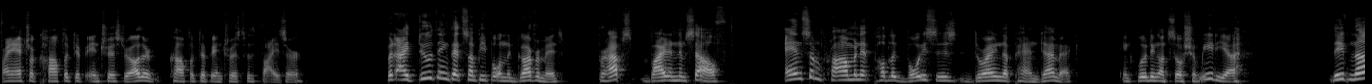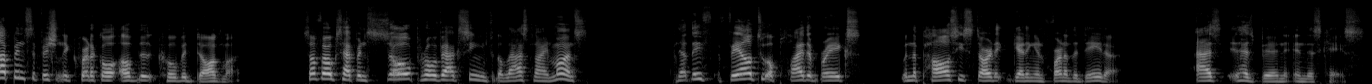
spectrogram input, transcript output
financial conflict of interest or other conflict of interest with Pfizer. But I do think that some people in the government, perhaps Biden himself, and some prominent public voices during the pandemic, including on social media, they've not been sufficiently critical of the COVID dogma. Some folks have been so pro vaccine for the last nine months that they've failed to apply the brakes when the policy started getting in front of the data, as it has been in this case.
